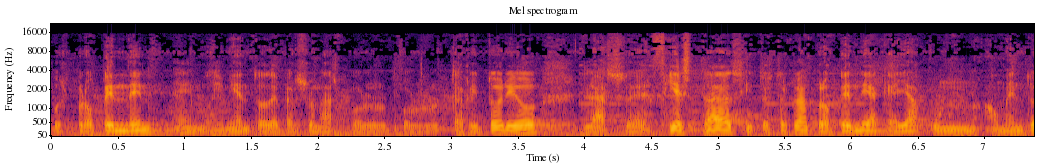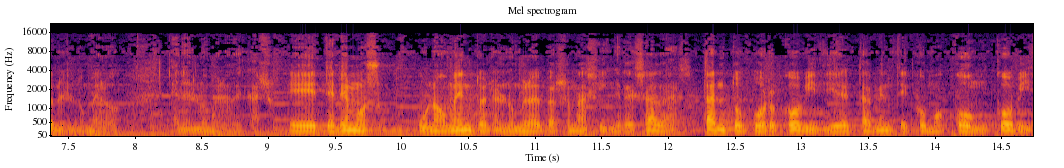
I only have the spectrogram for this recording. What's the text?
pues propenden ¿eh? el movimiento de personas por, el territorio, las eh, fiestas y todas estas cosas, propende a que haya un aumento en el número, en el número de casos. Eh, tenemos un aumento en el número de personas ingresadas, tanto por COVID directamente como con COVID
